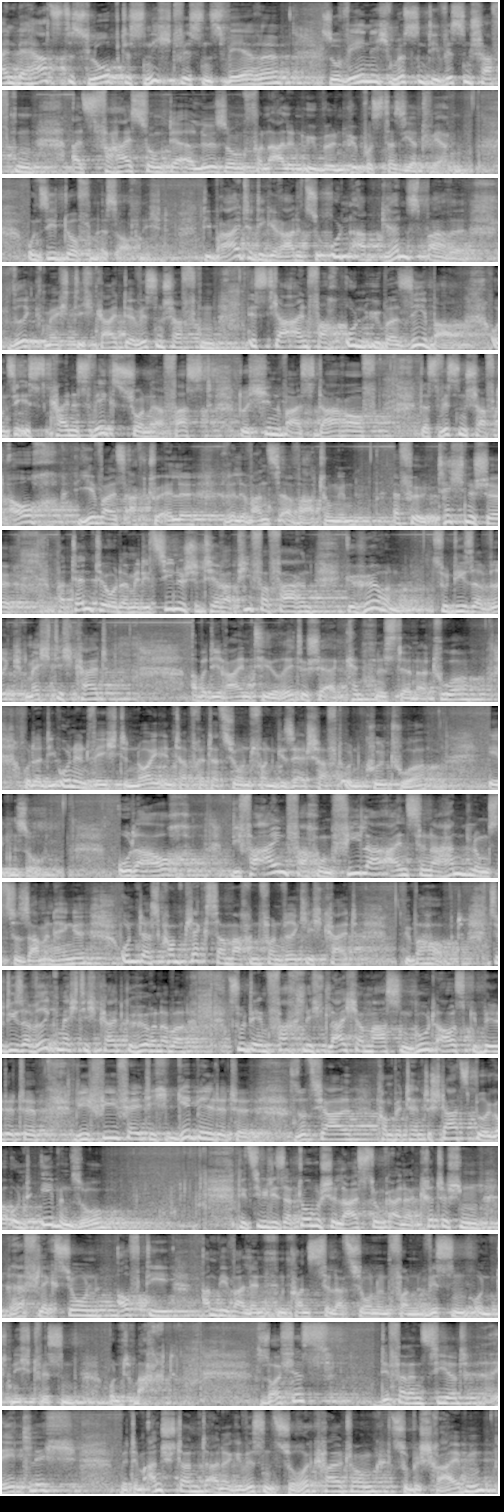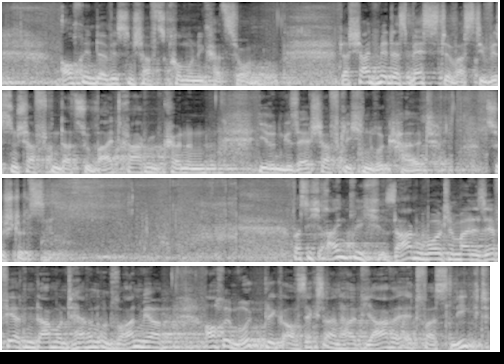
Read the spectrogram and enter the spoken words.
ein beherztes Lob des Nichtwissens wäre, so wenig müssen die Wissenschaften als Verheißung der Erlösung von allen Übeln hypostasiert werden. Und sie dürfen es auch nicht. Die breite, die geradezu unabgrenzbare Wirkmächtigkeit der Wissenschaften ist ja einfach unübersehbar und sie ist keineswegs schon erfasst durch Hinweis darauf, dass Wissenschaft auch jeweils aktuelle Relevanzerwartungen erfüllt. Technische Patente oder medizinische Therapieverfahren gehören zu dieser Wirkmächtigkeit aber die rein theoretische Erkenntnis der Natur oder die unentwegte Neuinterpretation von Gesellschaft und Kultur ebenso. Oder auch die Vereinfachung vieler einzelner Handlungszusammenhänge und das Komplexermachen von Wirklichkeit überhaupt. Zu dieser Wirkmächtigkeit gehören aber zudem fachlich gleichermaßen gut ausgebildete wie vielfältig gebildete, sozial kompetente Staatsbürger und ebenso die zivilisatorische Leistung einer kritischen Reflexion auf die ambivalenten Konstellationen von Wissen und Nichtwissen und Macht. Solches differenziert, redlich, mit dem Anstand einer gewissen Zurückhaltung zu beschreiben, auch in der Wissenschaftskommunikation. Das scheint mir das Beste, was die Wissenschaften dazu beitragen können, ihren gesellschaftlichen Rückhalt zu stützen. Was ich eigentlich sagen wollte, meine sehr verehrten Damen und Herren, und woran mir auch im Rückblick auf sechseinhalb Jahre etwas liegt,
